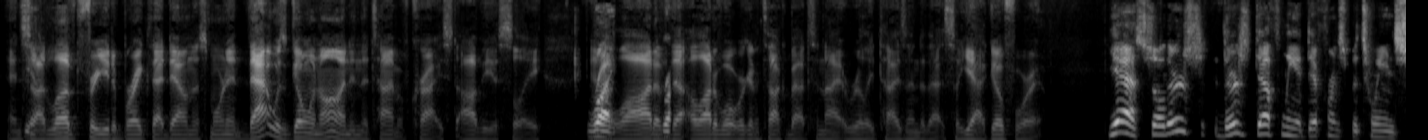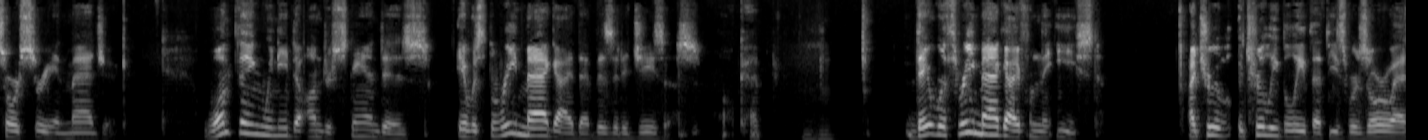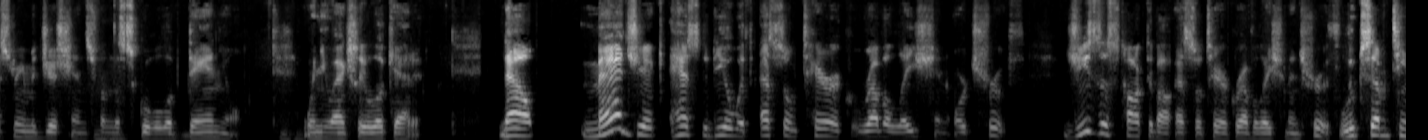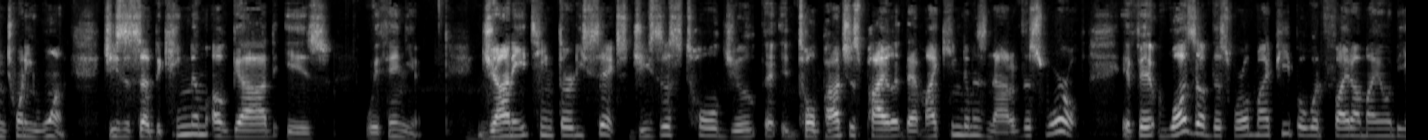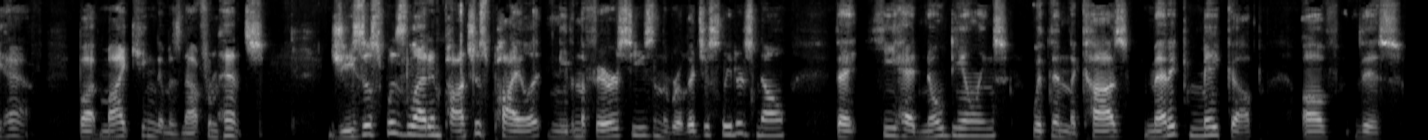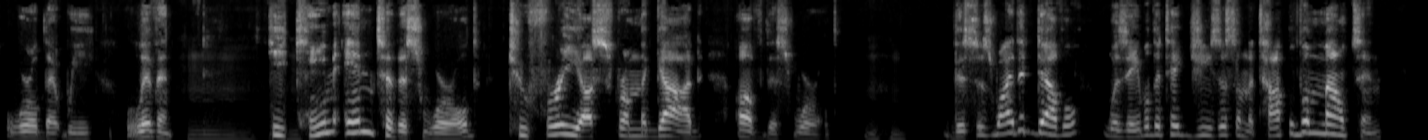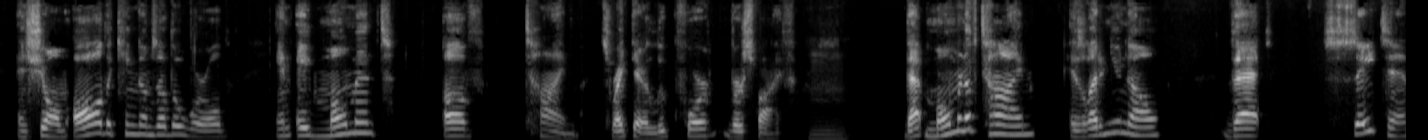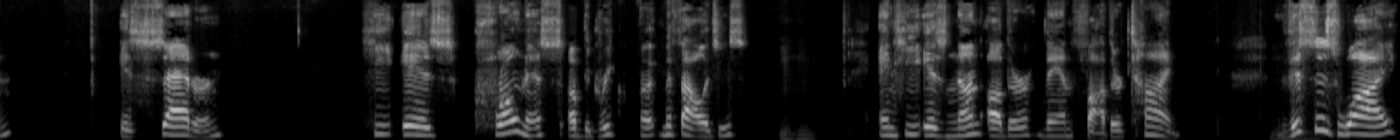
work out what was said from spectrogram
And so Yeah. I'd love for you to break that down this morning. That was going on in the time of Christ, obviously. And Right. A lot of Right. that, a lot of what we're going to talk about tonight really ties into that. So yeah, go for it. Yeah, so there's there's definitely a difference between sorcery and magic. One thing we need to understand is it was three magi that visited Jesus. Okay. hmm They were three magi from the east. I truly truly believe that these were Zoroastrian magicians from the Mhm. school of Daniel Mhm. when you actually look at it. Now, magic has to deal with esoteric revelation or truth. Jesus talked about esoteric revelation and truth. Luke 17 21, Jesus said, The kingdom of God is within you. John 18 36, Jesus told you uh, told Pontius Pilate that my kingdom is not of this world. If it was of this world, my people would fight on my own behalf. But my kingdom is not from hence. Jesus was led in Pontius Pilate, and even the Pharisees and the religious leaders know that he had no dealings within the cosmetic makeup of this world that we live in. Mm-hmm. He came into this world to free us from the God of this world. hmm This is why the devil was able to take Jesus on the top of a mountain and show him all the kingdoms of the world in a moment of time. It's right there, Luke 4, verse 5. mm That moment of time is letting you know that Satan is Saturn. He is Cronus of the Greek uh, mythologies, hmm and he is none other than Father Time. Mm-hmm. This is why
